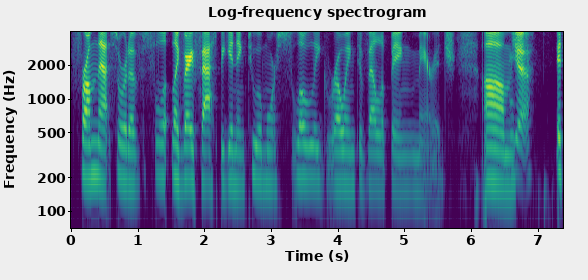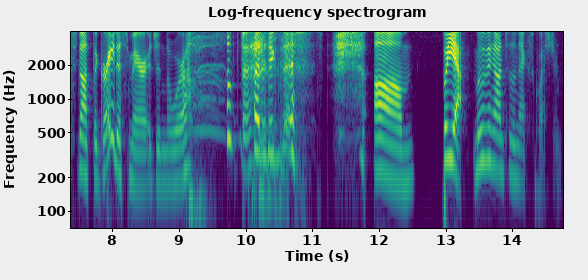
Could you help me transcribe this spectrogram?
from that sort of sl- like very fast beginning to a more slowly growing developing marriage. Um, Yeah. it's not the greatest marriage in the world, but it exists. Um, but yeah, moving on to the next question.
